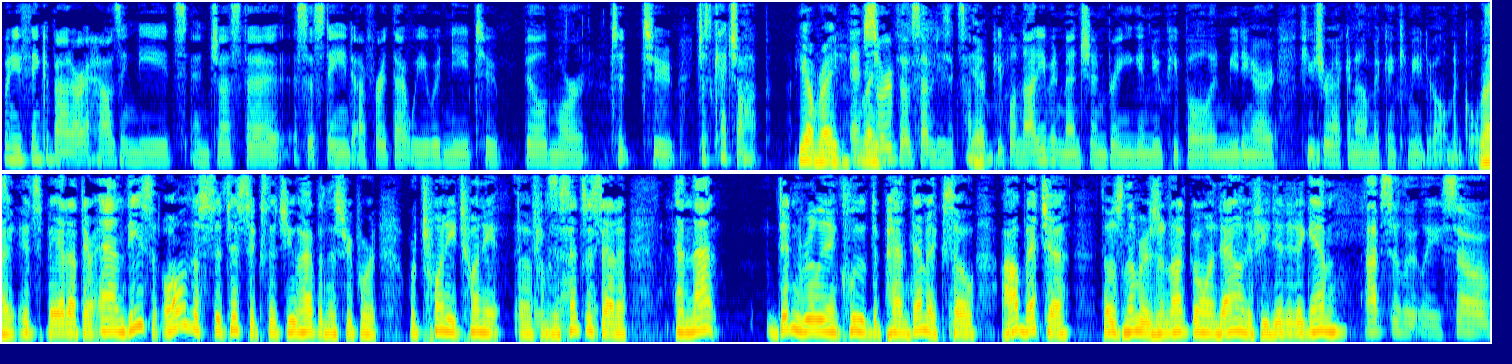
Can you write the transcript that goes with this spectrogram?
when you think about our housing needs and just the sustained effort that we would need to build more to to just catch up yeah, right, and right. serve those 7,600 Yeah. people, not even mention bringing in new people and meeting our future economic and community development goals. Right, it's bad out there. And these, all of the statistics that you have in this report were 2020 uh, from the census data, and that didn't really include the pandemic. So I'll bet you those numbers are not going down if you did it again. Absolutely. So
